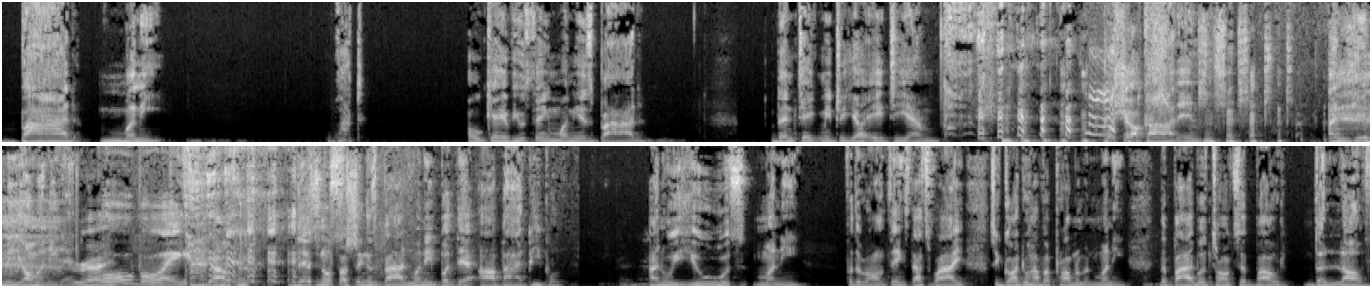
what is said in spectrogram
bad money. What? Okay, if you think money is bad, then take me to your ATM, push your card in, and give me your money then. Right. oh boy. Now, there's no such thing as bad money, but there are bad people mm-hmm. and who use money for the wrong things. That's why, see, God don't have a problem with money. The Bible talks about the love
